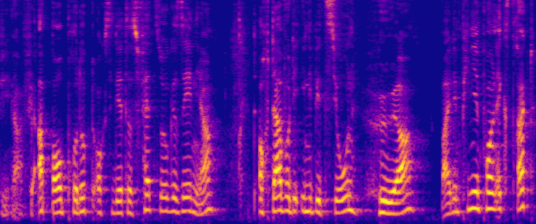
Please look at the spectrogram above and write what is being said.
ja, für Abbauprodukt oxidiertes Fett so gesehen. Ja. Auch da wurde die Inhibition höher bei dem Pinienpollenextrakt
